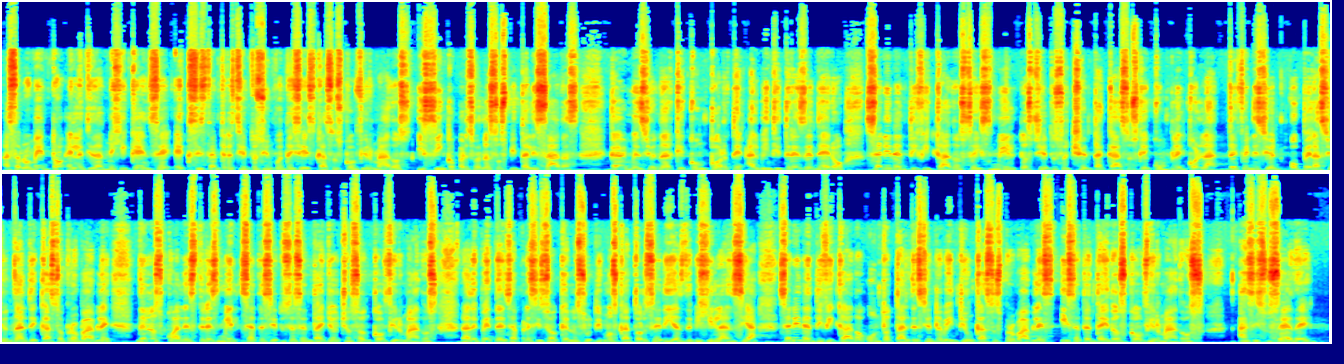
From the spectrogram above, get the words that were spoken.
Hasta el momento, en la entidad mexiquense existen 356 casos confirmados y 5 personas hospitalizadas. Cabe mencionar que con corte al 23 de enero se han identificado 6.000 280 casos que cumplen con la definición operacional de caso probable, de los cuales 3.768 son confirmados. La dependencia precisó que en los últimos 14 días de vigilancia se han identificado un total de 121 casos probables y 72 confirmados. Así sucede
